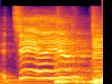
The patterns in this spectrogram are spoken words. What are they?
Italian.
